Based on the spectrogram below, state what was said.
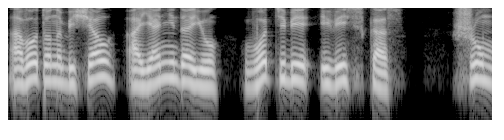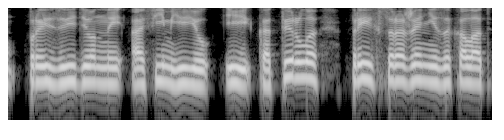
А вот он обещал, а я не даю. Вот тебе и весь сказ. Шум, произведенный Афимьею и Катырло при их сражении за халат,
